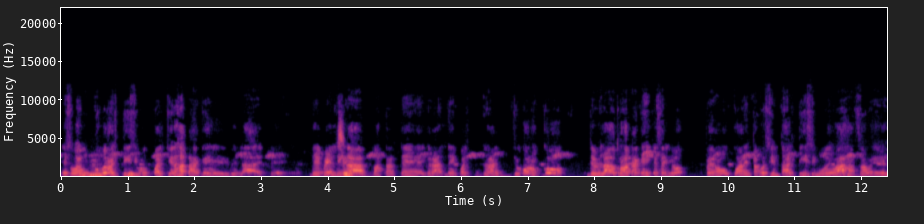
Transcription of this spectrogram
eso es un número altísimo en cualquier ataque, ¿verdad? Este, de pérdida bastante grande. yo conozco de verdad otros ataques y qué sé yo, pero 40% es altísimo de baja, ¿sabes?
